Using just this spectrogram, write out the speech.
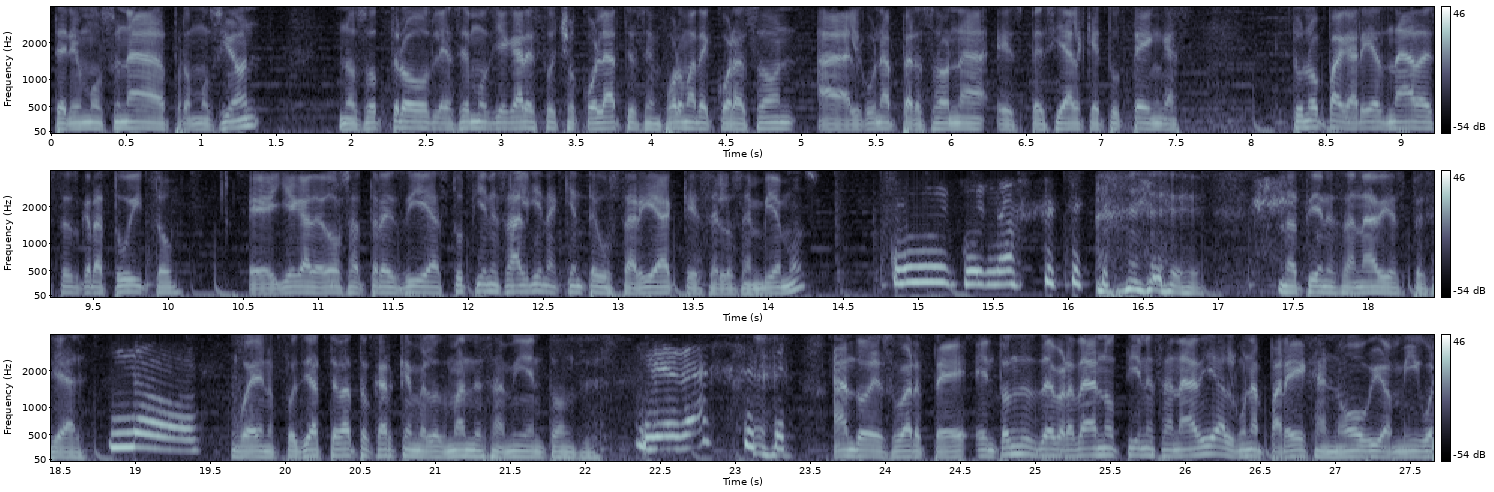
Tenemos una promoción. Nosotros le hacemos llegar estos chocolates en forma de corazón a alguna persona especial que tú tengas. Tú no pagarías nada, esto es gratuito. Eh, llega de dos a tres días. ¿Tú tienes a alguien a quien te gustaría que se los enviemos? Uy, pues no. no tienes a nadie especial. No. Bueno, pues ya te va a tocar que me los mandes a mí entonces. ¿Verdad? Ando de suerte. Entonces, ¿de verdad no tienes a nadie? ¿Alguna pareja, novio, amigo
